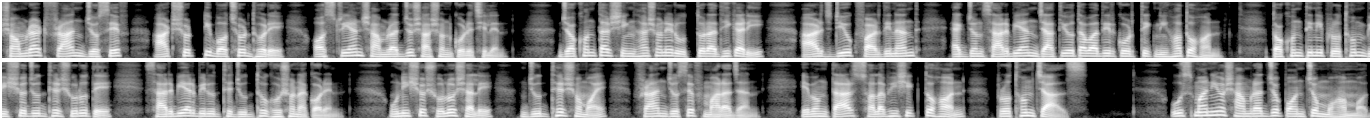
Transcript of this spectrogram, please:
সম্রাট ফ্রান্স জোসেফ আটষট্টি বছর ধরে অস্ট্রিয়ান সাম্রাজ্য শাসন করেছিলেন, যখন তার সিংহাসনের উত্তরাধিকারী আর্চডিউক ফার্দিনান্দ একজন সার্বিয়ান জাতীয়তাবাদীর কর্তৃক নিহত হন, তখন তিনি প্রথম বিশ্বযুদ্ধের শুরুতে সার্বিয়ার বিরুদ্ধে যুদ্ধ ঘোষণা করেন। উনিশশো ষোলো সালে যুদ্ধের সময় ফ্রান জোসেফ মারা যান এবং তার স্থলাভিষিক্ত হন প্রথম চার্লস। উসমানীয় সাম্রাজ্য পঞ্চম মোহাম্মদ।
